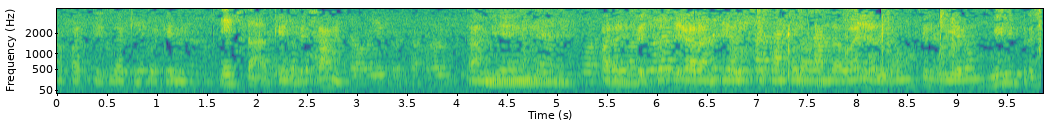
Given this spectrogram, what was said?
a partir de aquí fue que, empezamos. También para efectos de garantía, no sé cuánto le habrán dado a ella, digamos que le dieron mil impresiones,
